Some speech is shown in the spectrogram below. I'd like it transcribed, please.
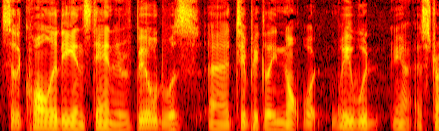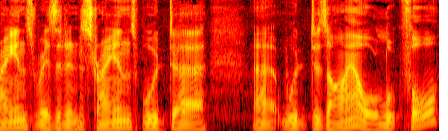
so the quality and standard of build was uh, typically not what we would, you know, Australians, resident Australians would uh, uh, would desire or look for.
